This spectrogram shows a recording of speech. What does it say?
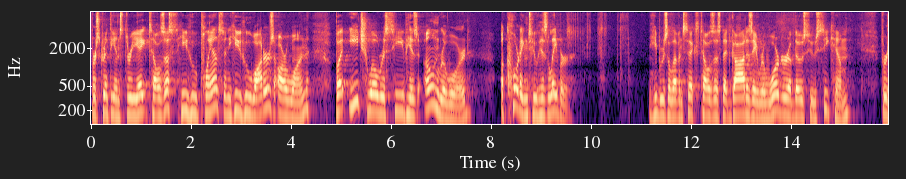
1 Corinthians 3 8 tells us, He who plants and he who waters are one, but each will receive his own reward according to his labor. Hebrews 11:6 tells us that God is a rewarder of those who seek him. 1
